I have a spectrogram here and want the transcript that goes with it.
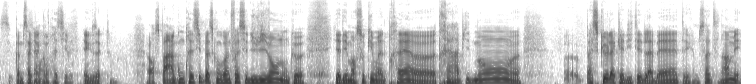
c'est comme ça C'est qu'on va incompressible. Exactement. Alors c'est pas incompressible parce qu'encore une fois c'est du vivant, donc euh, il y a des morceaux qui vont être prêts euh, très rapidement euh, parce que la qualité de la bête est comme ça, etc. Mais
